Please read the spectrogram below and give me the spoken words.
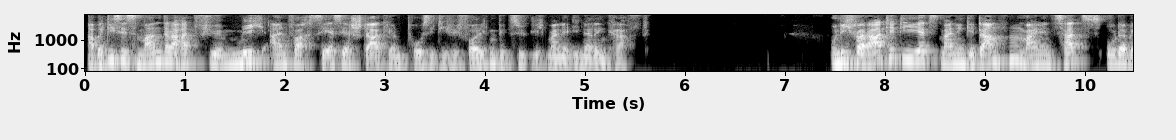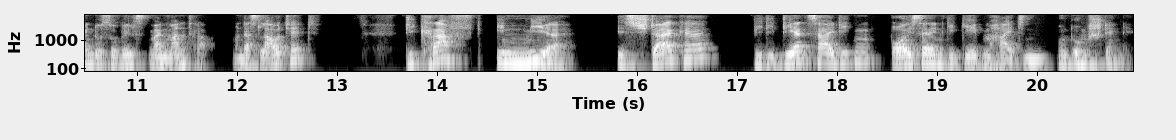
Aber dieses Mantra hat für mich einfach sehr, sehr starke und positive Folgen bezüglich meiner inneren Kraft. Und ich verrate dir jetzt meinen Gedanken, meinen Satz oder wenn du so willst, mein Mantra. Und das lautet, die Kraft in mir ist stärker wie die derzeitigen äußeren Gegebenheiten und Umstände.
